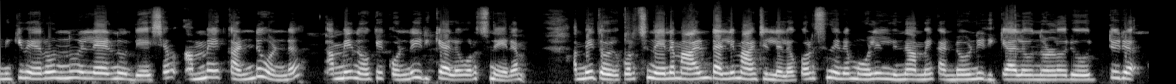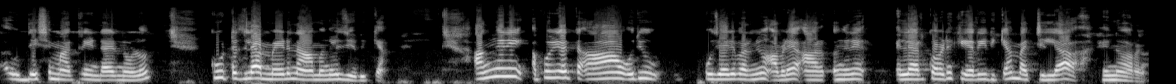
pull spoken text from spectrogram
എനിക്ക് വേറെ ഒന്നുമില്ലായിരുന്നു ഉദ്ദേശം. അമ്മയെ കണ്ടുകൊണ്ട് അമ്മയെ നോക്കിക്കൊണ്ട് ഇരിക്കാമല്ലോ കുറച്ച് നേരം. അമ്മയെ കുറച്ച് നേരം ആരും തല്ലി മാറ്റില്ലല്ലോ. കുറച്ച് നേരം മുകളിൽ നിന്ന് അമ്മയെ കണ്ടുകൊണ്ട് ഇരിക്കാലോ എന്നുള്ള ഒരു ഒറ്റൊരു ഉദ്ദേശം മാത്രമേ ഉണ്ടായിരുന്നുള്ളൂ. കൂട്ടത്തിൽ അമ്മയുടെ നാമങ്ങൾ ജപിക്കാം. അങ്ങനെ അപ്പോൾ ആ ഒരു പൂജാരി പറഞ്ഞു അവിടെ അങ്ങനെ എല്ലാവർക്കും അവിടെ കയറിയിരിക്കാൻ പറ്റില്ല എന്ന് പറഞ്ഞു.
